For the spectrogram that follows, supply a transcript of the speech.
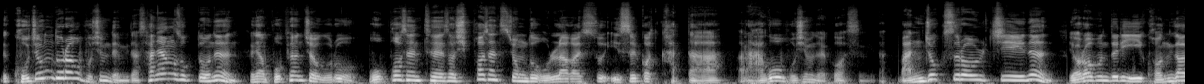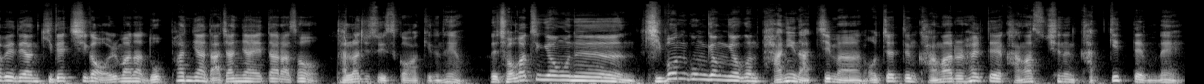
근데 그 정도라고 보시면 됩니다. 사냥 속도는 그냥 보편적으로 5%에서 10% 정도 올라갈 수 있을 것 같다라고 보시면 될 것 같습니다. 만족스러울지는 여러분들이 이 권갑에 대한 기대치가 얼마나 높았냐 낮았냐에 따라서 달라질 수 있을 것 같기는 해요 근데 저 같은 경우는 기본 공격력은 반이 낮지만 어쨌든 강화를 할 때 강화 수치는 같기 때문에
